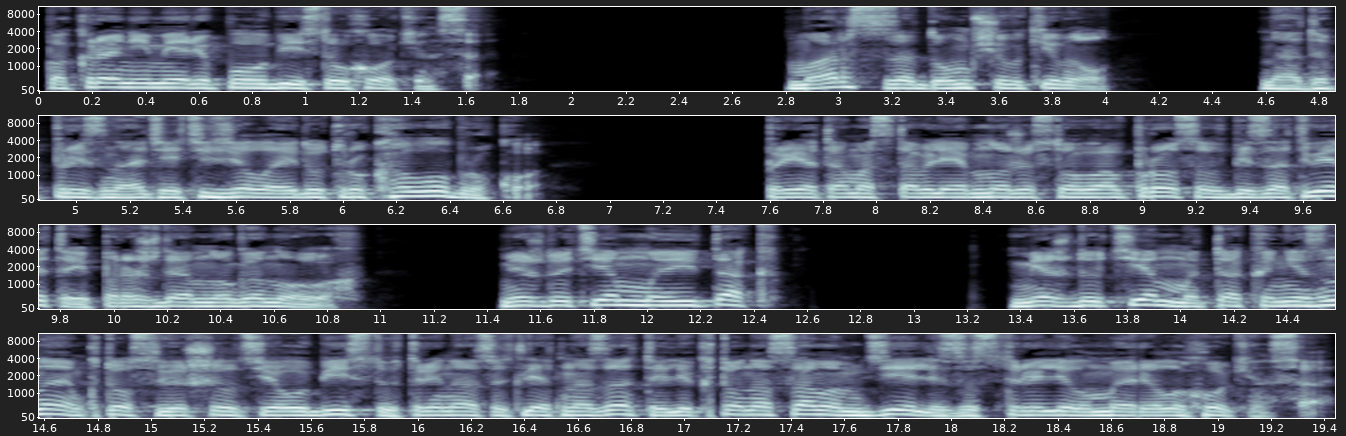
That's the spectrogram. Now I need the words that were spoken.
по крайней мере по убийству Хокинса. Марс задумчиво кивнул. Надо признать, эти дела идут рука об руку при этом оставляя множество вопросов без ответа и порождая много новых. Между тем мы и так... Между тем мы так и не знаем, кто совершил те убийства 13 лет назад или кто на самом деле застрелил Мэрила Хокинса.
